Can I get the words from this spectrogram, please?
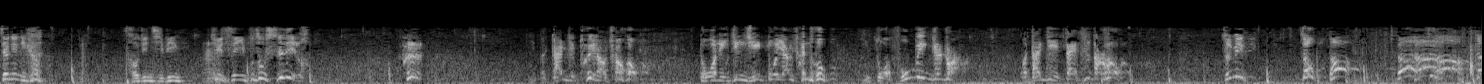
将军，你看，曹军骑兵距此已不足十里了。哼！你们赶紧退到桥后，多立旌旗，多扬尘土，以作伏兵之状。我单骑在此等候。遵命，走，走，走，走，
